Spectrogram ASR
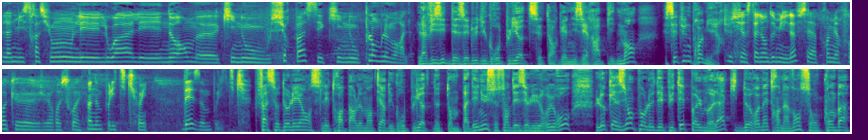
L'administration, les lois, les normes euh, qui nous surpassent et qui nous plombent le moral. La visite des élus du groupe Lyotte s'est organisée rapidement. C'est une première. Je suis installée en 2009, c'est la première fois que je reçois un homme politique, oui. Des hommes politiques. Face aux doléances, les trois parlementaires du groupe Lyotte ne tombent pas des nues, ce sont des élus ruraux. L'occasion pour le député Paul Molac de remettre en avant son combat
